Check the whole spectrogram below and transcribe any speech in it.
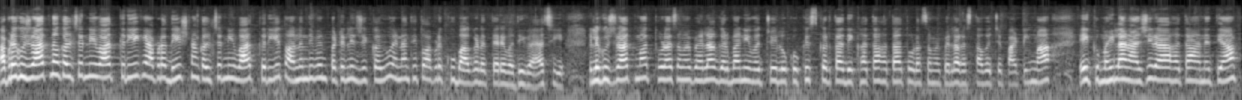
આપણે ગુજરાતના કલ્ચરની વાત કરીએ કે આપણા દેશના કલ્ચરની વાત કરીએ તો આનંદીબેન પટેલે જે કહ્યું એનાથી તો આપણે ખૂબ આગળ અત્યારે વધી ગયા છીએ એટલે ગુજરાતમાં થોડા સમય પહેલાં ગરબાની વચ્ચે લોકો કિસ કરતા દેખાતા હતા થોડા સમય પહેલાં રસ્તા વચ્ચે પાર્ટીમાં એક મહિલા નાચી રહ્યા હતા અને ત્યાં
